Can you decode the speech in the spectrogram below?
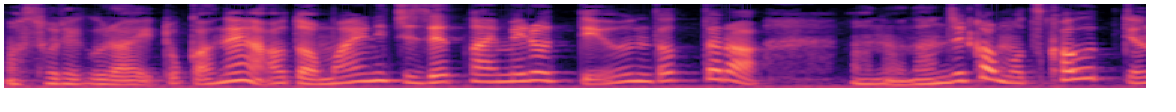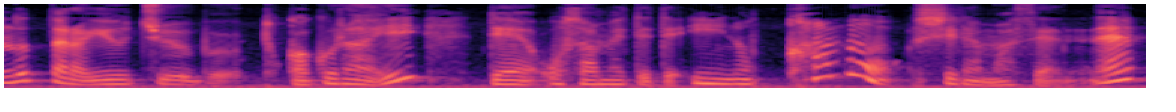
まあ、それぐらいとかね。あとは毎日絶対見るっていうんだったら、あの、何時間も使うっていうんだったら YouTube とかぐらいで収めてていいのかもしれませんね。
